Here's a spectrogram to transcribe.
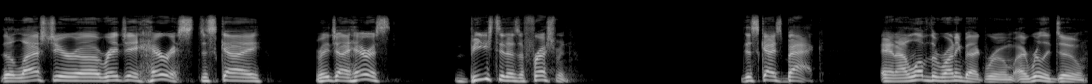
the last year, uh, Rahjai Harris, this guy, Rahjai Harris, beasted as a freshman. This guy's back, and I love the running back room. I really do.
